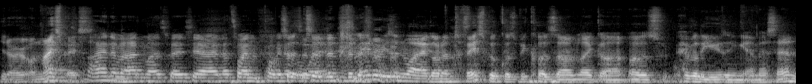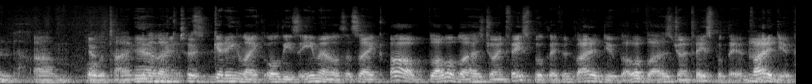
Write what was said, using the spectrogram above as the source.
you know on MySpace. I never had MySpace, yeah, and that's why I'm probably So, never so the, the main reason why I got onto Facebook was because um, like uh, I was heavily using MSN um, all the time. Yeah, you know, me like too. getting like all these emails. It's like, oh, blah blah blah has joined Facebook. They've invited you. Blah blah blah has joined Facebook. They invited you.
